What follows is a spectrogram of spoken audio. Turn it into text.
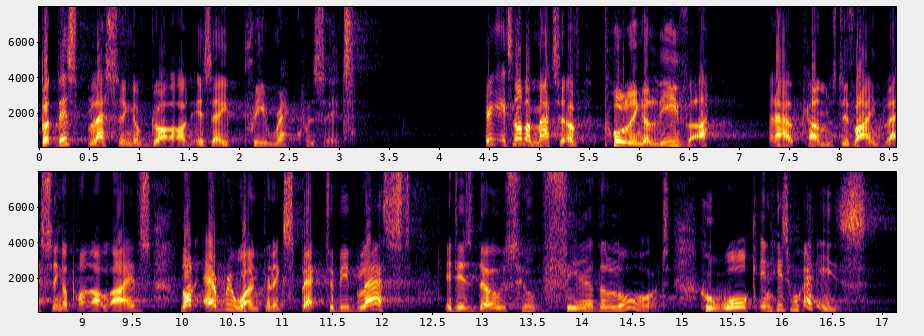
But this blessing of God is a prerequisite. It's not a matter of pulling a lever and out comes divine blessing upon our lives. Not everyone can expect to be blessed. It is those who fear the Lord, who walk in his ways.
